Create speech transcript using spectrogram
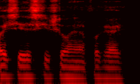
Oh, I see. This keeps going up. Okay.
